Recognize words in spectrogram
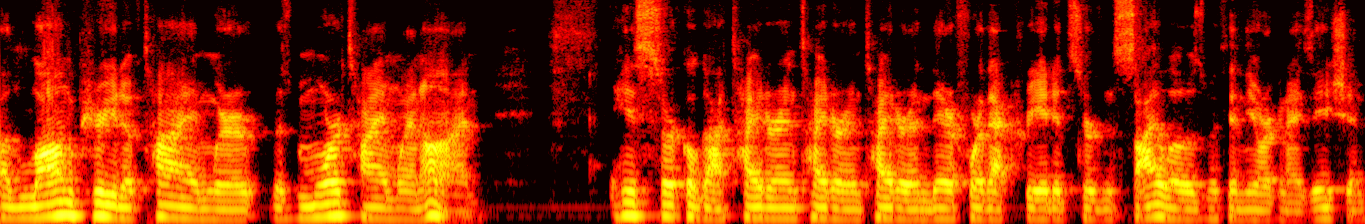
a long period of time where as more time went on, his circle got tighter and tighter and tighter, and therefore that created certain silos within the organization.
